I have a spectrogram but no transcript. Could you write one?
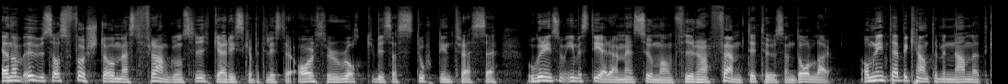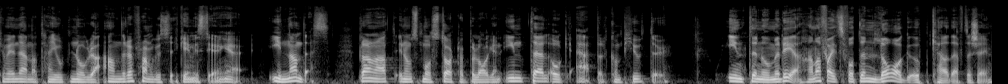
En av USAs första och mest framgångsrika riskkapitalister, Arthur Rock, visar stort intresse och går in som investerare med en summa om 450 000 dollar. Om ni inte är bekanta med namnet kan vi nämna att han gjort några andra framgångsrika investeringar innan dess, bland annat i de små startupbolagen Intel och Apple Computer. Inte nog med det, han har faktiskt fått en lag uppkallad efter sig.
